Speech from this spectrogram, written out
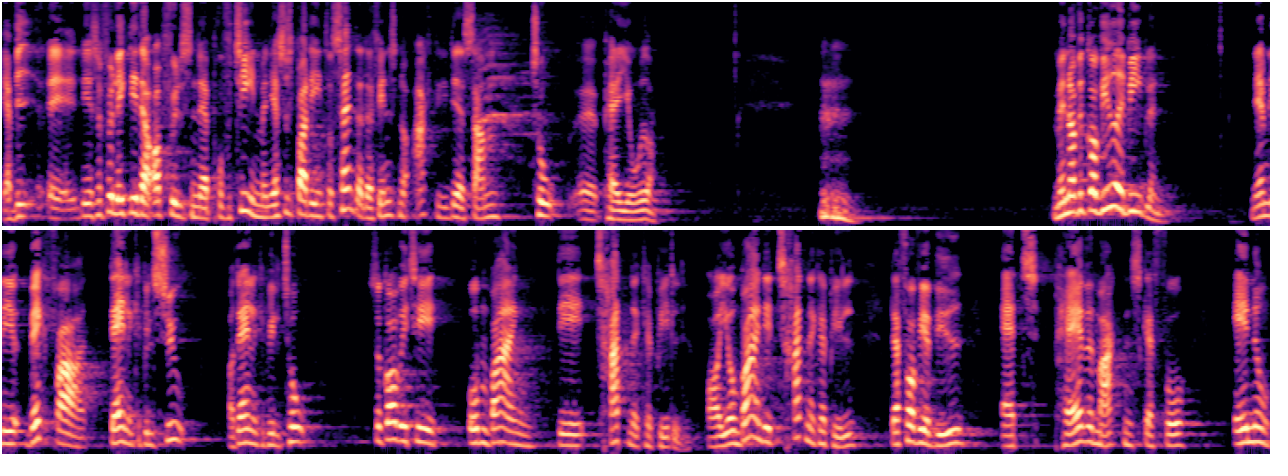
Jeg ved, øh, det er selvfølgelig ikke det, der er opfyldelsen af profetien, men jeg synes bare, det er interessant, at der findes nøjagtigt de der samme to øh, perioder. Men når vi går videre i Bibelen, nemlig væk fra Daniel kapitel 7 og Daniel kapitel 2, så går vi til åbenbaringen det 13. kapitel. Og i åbenbaringen det 13. kapitel, der får vi at vide, at pavemagten skal få endnu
